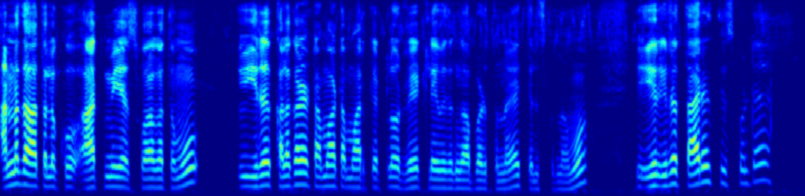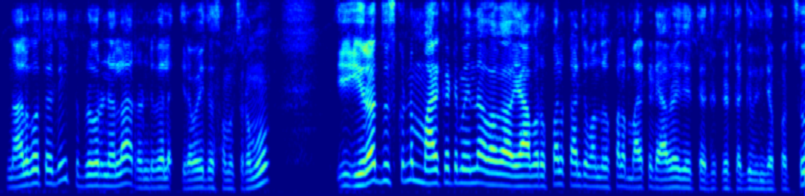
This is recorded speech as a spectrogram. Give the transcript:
అన్నదాతలకు ఆత్మీయ స్వాగతము. ఈ ఈరోజు కలకడ టమాటా మార్కెట్లో రేట్లు ఏ విధంగా పడుతున్నాయో తెలుసుకుందాము. ఇరవై తారీఖు తీసుకుంటే నాలుగో తేదీ ఫిబ్రవరి నెల రెండు వేల ఇరవై ఐదో సంవత్సరము. ఈ ఈరోజు చూసుకుంటే మార్కెట్ మీద ఒక యాభై రూపాయల కాంచి వంద రూపాయల మార్కెట్ యావరేజ్ అయితే రేట్ తగ్గిందని చెప్పొచ్చు.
